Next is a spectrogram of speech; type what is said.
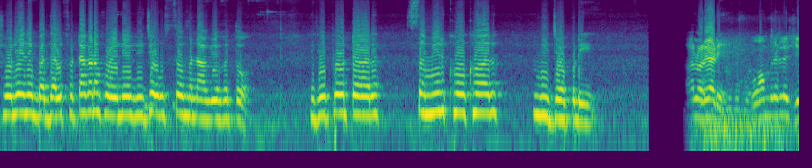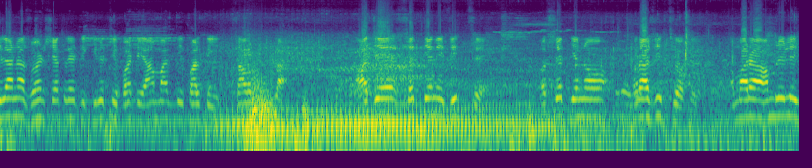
છોડીને બદલ ફટાકડા ફોડીને વિજય ઉત્સવ મનાવ્યો હતો. રિપોર્ટર સમીર ખોખર વિજપડી હાલો રેડી હું અમરેલી જિલ્લાના જોઈન્ટ સેક્રેટરી કિરીટસિંહ ભાટી, આમ આદમી પાર્ટી, સાવરકુંડલા. આજે સત્યની જીત છે. અસત્યનો પરાજિત થયો છે. અમારા અમરેલી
